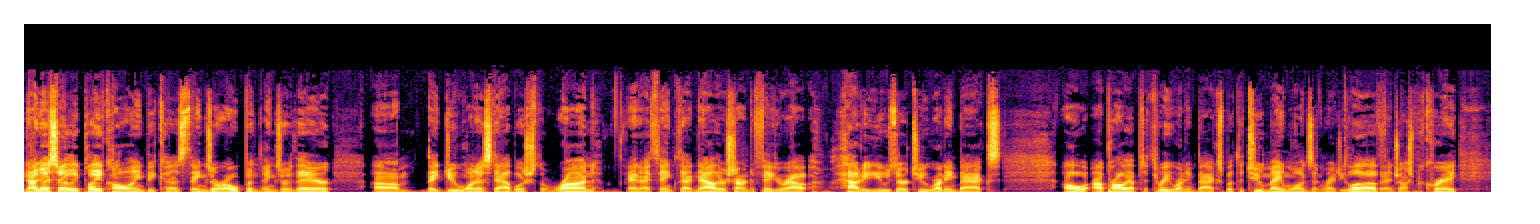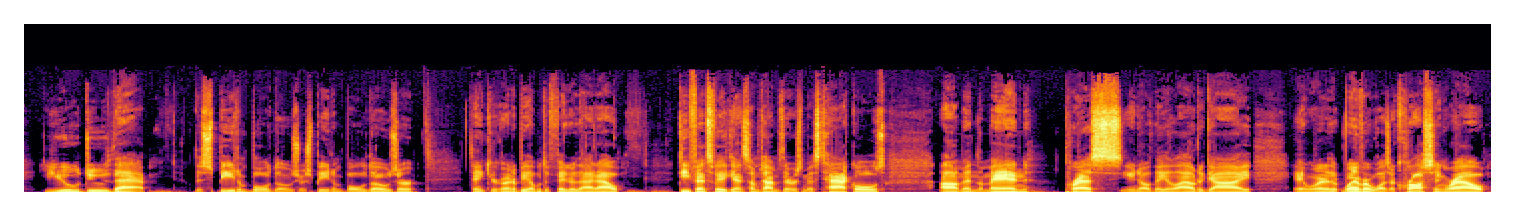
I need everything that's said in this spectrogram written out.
not necessarily play calling because things are open, things are there. Um, they do want to establish the run, and I think that now they're starting to figure out how to use their two running backs. All, uh, probably up to three running backs, but the two main ones and Reggie Love and Josh McCray. You do that, the speed and bulldozer, speed and bulldozer. Think you're going to be able to figure that out. Defensively, again, sometimes there's missed tackles. Um, and the man press, you know, they allowed a guy and whatever it was, a crossing route,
